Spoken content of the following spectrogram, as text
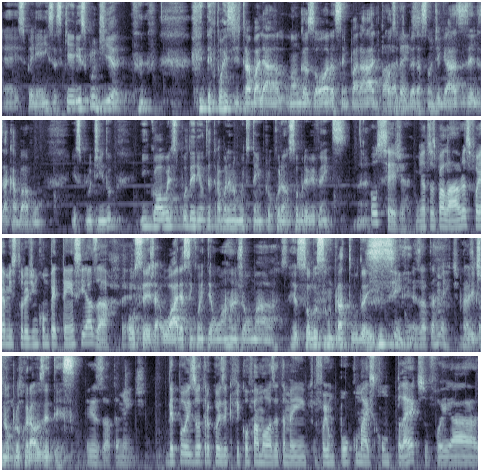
é, experiências que ele explodia. Depois de trabalhar longas horas sem parar, por causa de Parabéns. liberação de gases, eles acabavam explodindo, igual eles poderiam ter trabalhando há muito tempo procurando sobreviventes. né? Ou seja, em outras palavras, foi a mistura de incompetência e azar. Ou seja, o Área 51 arranjou uma resolução pra tudo aí, Sim, exatamente. pra gente não procurar os ETs. Exatamente. Depois, outra coisa que ficou famosa também, que foi um pouco mais complexo, foi a,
